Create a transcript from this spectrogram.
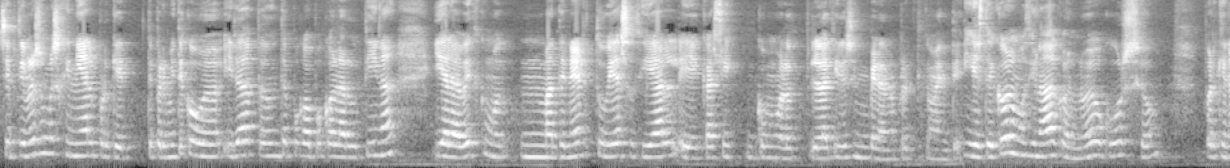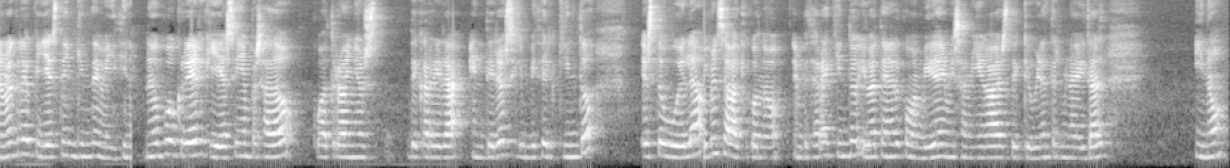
septiembre es un mes genial porque te permite como ir adaptándote poco a poco a la rutina y a la vez como mantener tu vida social eh, casi como la tienes en verano prácticamente. Y estoy como emocionada con el nuevo curso porque no me creo que ya esté en quinto de medicina. No me puedo creer que ya se hayan pasado cuatro años de carrera enteros y que empiece el quinto. Esto vuela. Yo pensaba que cuando empezara quinto iba a tener como envidia de mis amigas de que hubieran terminado y tal. Y no,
